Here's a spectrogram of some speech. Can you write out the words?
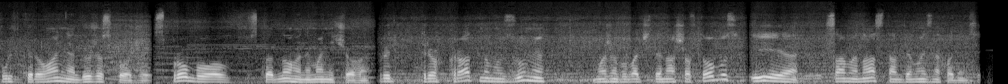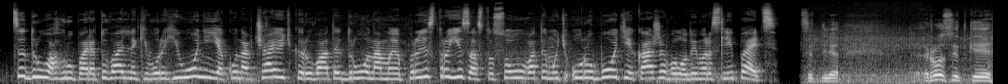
пульт керування дуже схожий. Спробував, складного нема нічого. При трьохкратному зумі можна побачити наш автобус і саме нас там, де ми знаходимося. Це друга група рятувальників у регіоні, яку навчають керувати дронами. Пристрої застосовуватимуть у роботі, каже Володимир Сліпець. Це для розвідки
